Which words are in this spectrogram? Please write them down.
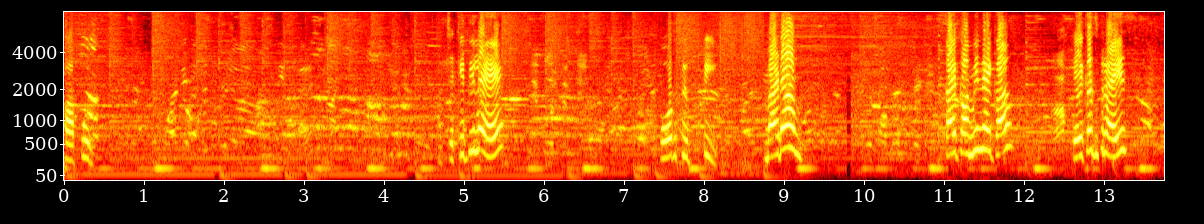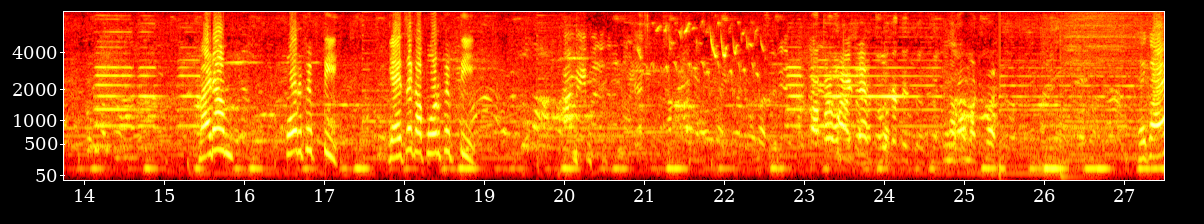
कापूर. अच्छा कितीला आहे? फोर फिफ्टी मॅडम काय कमी नाही का? एकच प्राइस मॅडम फोर फिफ्टी घ्यायचं का फोर फिफ्टी हे काय?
